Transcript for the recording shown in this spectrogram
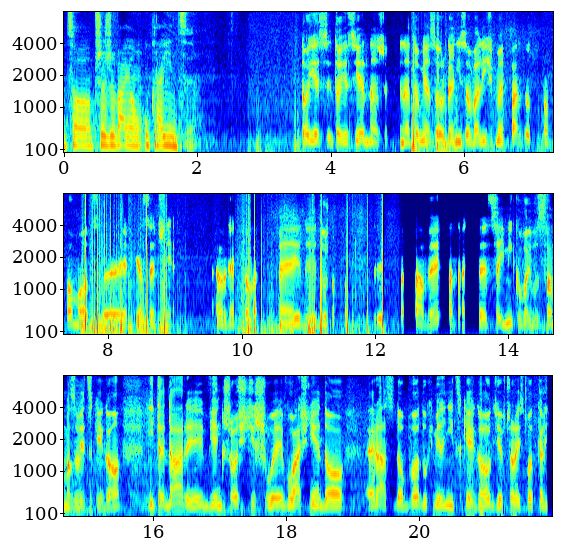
y, co przeżywają Ukraińcy. To jest, to jest jedna rzecz. Natomiast organizowaliśmy bardzo dużą pomoc e, w Piasecznie. Organizowaliśmy e, dużą Warszawy, a także Sejmiku Województwa Mazowieckiego. I te dary w większości szły właśnie do raz do obwodu chmielnickiego, gdzie wczoraj spotkaliśmy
